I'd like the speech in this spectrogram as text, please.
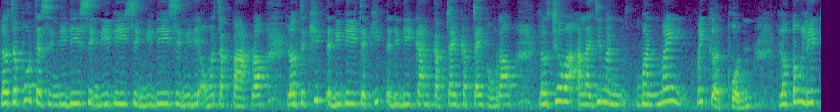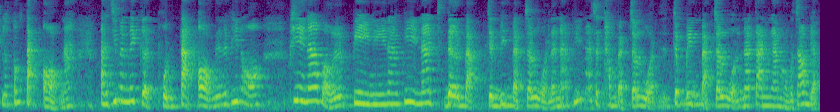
เราจะพูดแต่สิ่งดีๆ สิ่งดีๆ สิ่งดีๆ สิ่งดีๆออกมาจากปากเรา เราจะคิดแต่ดีๆ จะคิดแต่ดีๆ การกับใจกับใจของเรา เราเชื่อว่าอะไรที่มันมันไม่ไม่เกิดผล เราต้องลิดเราต้องตัดออกนะอะไรที่มันไม่เกิดผลตัดออกเลยนะพี่น้อง พี่น่าบอกเลยปีนี้นะพี่น่าเดินแบบจะบินแบบจรวดแล้วนะพี่น่าจะทำแบบจรวดจะบินแบบจรวดนะการงานของพระเจ้าแบบ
